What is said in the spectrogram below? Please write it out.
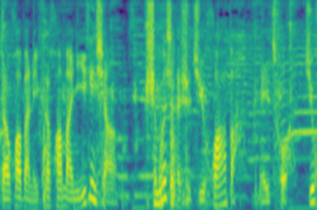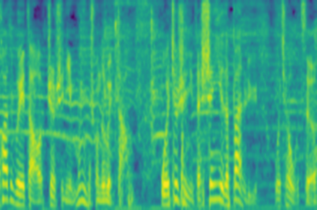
当花瓣离开花蔓，你一定想，什么才是菊花吧？没错，菊花的味道正是你梦中的味道。我就是你的深夜的伴侣，我叫武泽。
